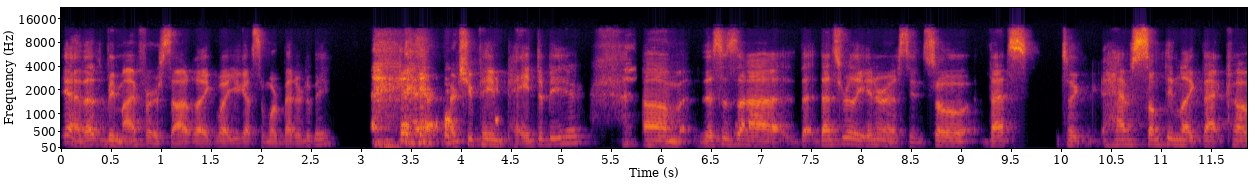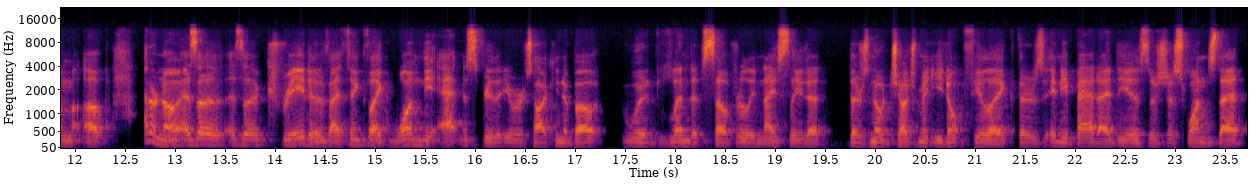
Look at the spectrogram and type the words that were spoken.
yeah, that'd be my first thought. Like, what, you got somewhere better to be? Aren't you being paid to be here? Um, this is uh th- that's really interesting. So that's to have something like that come up. I don't know, as a as a creative, I think like one, the atmosphere that you were talking about would lend itself really nicely that there's no judgment. You don't feel like there's any bad ideas. There's just ones that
